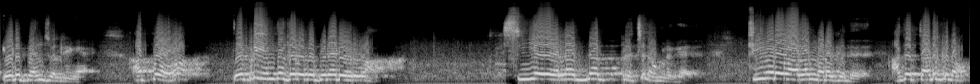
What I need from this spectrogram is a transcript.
எடுப்பேன்னு சொல்றீங்க. அப்போ எப்படி இந்துக்கள் உங்க பின்னாடி வருவான்? சிஏ எல்லாம் என்ன பிரச்சனை உங்களுக்கு? தீவிரவாதம் நடக்குது. அதை தடுக்கணும்.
